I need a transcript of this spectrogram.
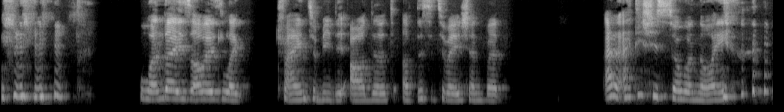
Wanda is always like trying to be the adult of the situation, but I don't, I think she's so annoying.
